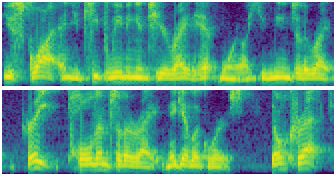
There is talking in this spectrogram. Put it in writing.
you squat and you keep leaning into your right hip more, like you lean to the right. Great, pull them to the right, make it look worse. They'll correct.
